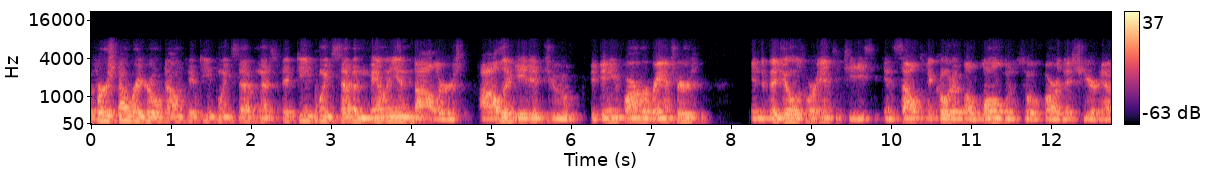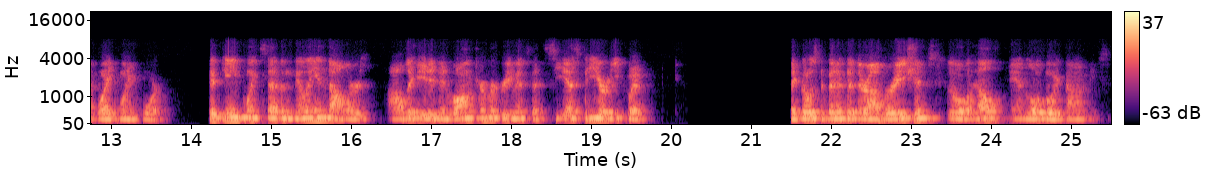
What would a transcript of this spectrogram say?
The first number you wrote down, fifteen point seven, that's fifteen point seven million dollars obligated to beginning farmer ranchers, individuals or entities in South Dakota alone so far this year FY twenty-four. Fifteen point seven million dollars obligated in long-term agreements that CSP or EQIP that goes to benefit their operations, soil health, and local economies.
